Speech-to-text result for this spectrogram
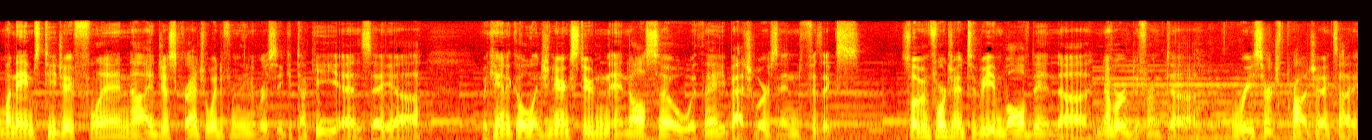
My name's TJ Flynn. I just graduated from the University of Kentucky as a uh, mechanical engineering student and also with a bachelor's in physics. So I've been fortunate to be involved in a number of different uh, research projects. I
